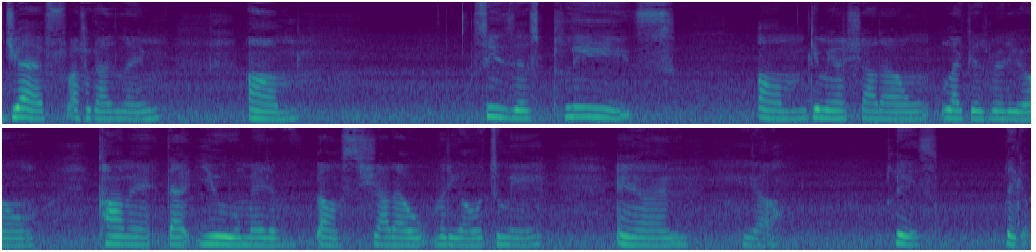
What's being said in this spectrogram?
Jeff, I forgot his name, um, sees this, please, um, give me a shout out, like this video, comment that you made a um, shout out video to me, and yeah, please, thank you,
